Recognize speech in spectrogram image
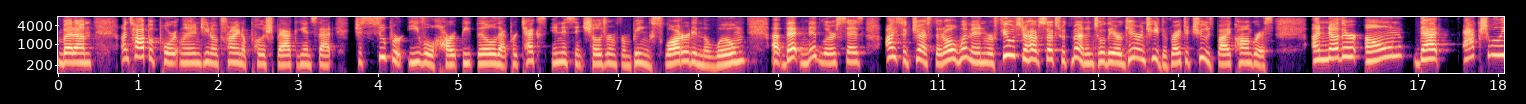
But um, on top of Portland, you know, trying to push back against that just super evil heartbeat bill that protects innocent children from being slaughtered in the womb, uh, Bette Midler says, I suggest that all women refuse to have sex with men until they are guaranteed the right to choose by Congress. Another own that actually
